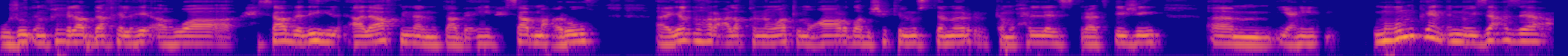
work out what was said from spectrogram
بوجود انقلاب داخل الهيئة هو حساب لديه الآلاف من المتابعين، حساب معروف آه، يظهر على قنوات المعارضة بشكل مستمر كمحلل استراتيجي. يعني ممكن إنه يزعزع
